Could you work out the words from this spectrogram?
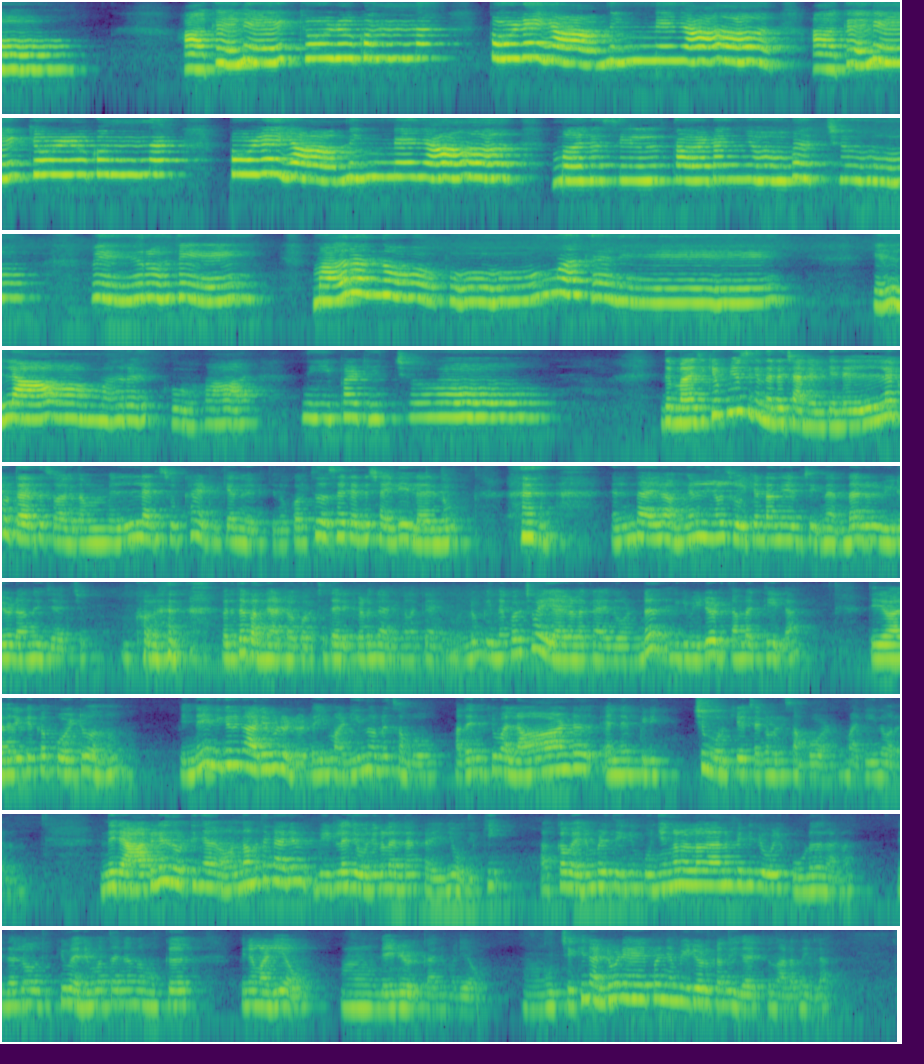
ദ മാജിക് ഓഫ് മ്യൂസിക് എന്നെ ചാനലിലേക്ക് എന്റെ എല്ലാ കൂട്ടുകാർക്കും സ്വാഗതം. എല്ലാവരും സുഖമായിട്ടിരിക്കാമെന്ന് വിചാരിക്കുന്നു. കുറച്ച് ദിവസമായിട്ട് എന്റെ ശൈലി ഇല്ലായിരുന്നു. എന്തായാലും അങ്ങനെ നിങ്ങൾ ചോദിക്കേണ്ടെന്ന് വിചാരിച്ചു ഇന്ന് എന്തായാലും ഒരു വീഡിയോ ഇടാമെന്ന് വിചാരിച്ചു. വെറുതെ പറഞ്ഞ കേട്ടോ കുറച്ച് തിരക്കുകളും കാര്യങ്ങളൊക്കെ ആയതുകൊണ്ടും പിന്നെ കുറച്ച് വയ്യായ്കളൊക്കെ ആയതുകൊണ്ട് എനിക്ക് വീഡിയോ എടുക്കാൻ പറ്റിയില്ല. തിരുവാതിരയ്ക്കൊക്കെ പോയിട്ട് വന്നു. പിന്നെ എനിക്കൊരു കാര്യം കൂടെ ഉണ്ട് കേട്ടോ. ഈ മടി എന്ന് പറഞ്ഞ സംഭവം അതെനിക്ക് വല്ലാണ്ട് എന്നെ പിടിച്ചു മുറുക്കി വെച്ചേക്കുന്ന ഒരു സംഭവമാണ് മടി എന്ന് പറയുന്നത്. ഇന്ന് രാവിലെ തൊട്ട് ഞാൻ ഒന്നാമത്തെ കാര്യം വീട്ടിലെ ജോലികളെല്ലാം കഴിഞ്ഞ് ഒതുക്കി. ഒക്കെ വരുമ്പോഴത്തേക്കും കുഞ്ഞുങ്ങളുള്ള കാരണം പിന്നെ ജോലി കൂടുതലാണ്. ഇതെല്ലാം ഒതുക്കി വരുമ്പോൾ തന്നെ നമുക്ക് പിന്നെ മടിയാവും. വീഡിയോ എടുക്കാനും മടിയാവും. ഉച്ചയ്ക്ക് രണ്ട് മണിയായപ്പോൾ ഞാൻ വീഡിയോ എടുക്കാമെന്ന് വിചാരിച്ചു നടന്നില്ല.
